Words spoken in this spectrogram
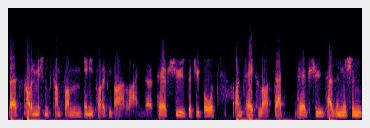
But carbon emissions come from any product you buy online. You know, a pair of shoes that you bought on Takealot, that pair of shoes has emissions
